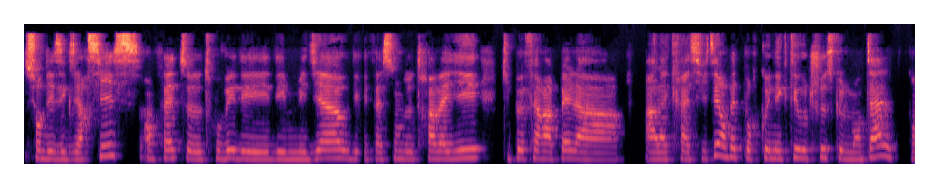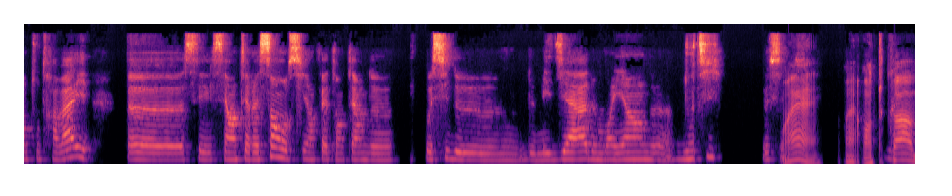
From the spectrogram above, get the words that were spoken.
sur des exercices, en fait, euh, trouver des, médias ou des façons de travailler qui peuvent faire appel à, la créativité, en fait, pour connecter autre chose que le mental quand on travaille. C'est intéressant aussi, en fait, en termes de aussi de, de médias, de moyens, d'outils. Aussi. Ouais, Ouais, en tout cas,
